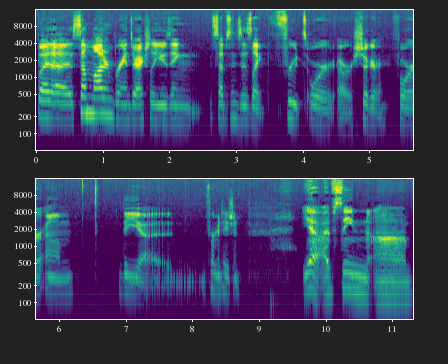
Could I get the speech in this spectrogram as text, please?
but uh, some modern brands are actually using substances like fruits or, or sugar for um, the uh, fermentation. Yeah, I've seen um,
